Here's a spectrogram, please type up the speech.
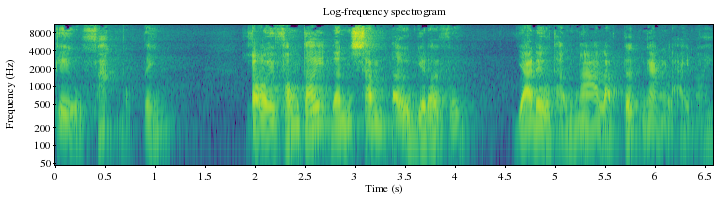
kêu phát một tiếng. Rồi phóng tới định sanh tử với đối phương. Dạ điểu thần ma lập tức ngăn lại nói,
